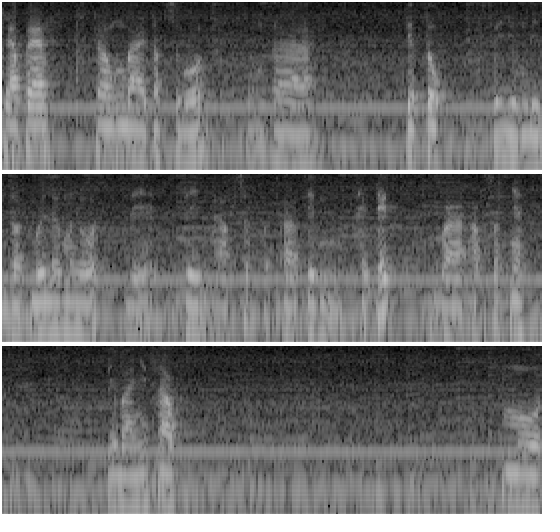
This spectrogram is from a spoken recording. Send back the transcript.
Chào các em, trong bài tập số 4 chúng ta tiếp tục sử dụng định luật Boiler-Monroe để tìm áp suất à, tìm thể tích và áp suất nhân. Đề bài như sau. một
